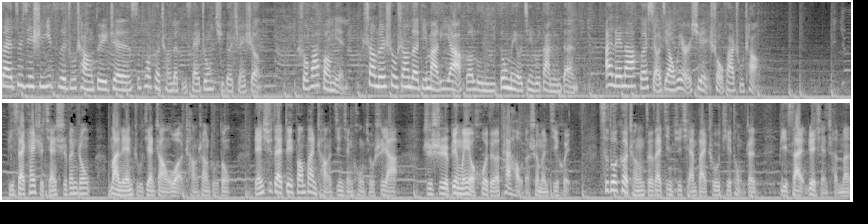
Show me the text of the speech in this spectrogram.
在最近十一次主场对阵斯托克城的比赛中取得全胜。首发方面，上轮受伤的迪玛利亚和鲁尼都没有进入大名单，埃雷拉和小将威尔逊首发出场。比赛开始前十分钟，曼联逐渐掌握场上主动，连续在对方半场进行控球施压，只是并没有获得太好的射门机会。斯托克城则在禁区前摆出铁桶阵，比赛略显沉闷。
